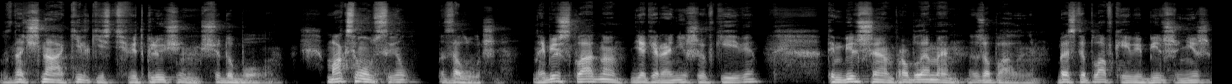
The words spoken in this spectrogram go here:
значна кількість відключень щодобово, максимум сил залучення. Найбільш складно, як і раніше в Києві, тим більше проблеми з опаленням. Без тепла в Києві більше ніж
